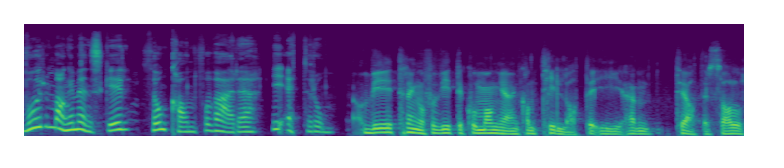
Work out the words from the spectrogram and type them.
hvor mange mennesker som kan få være i ett rom. Vi trenger å få vite hvor mange en kan tillate i en teatersal.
